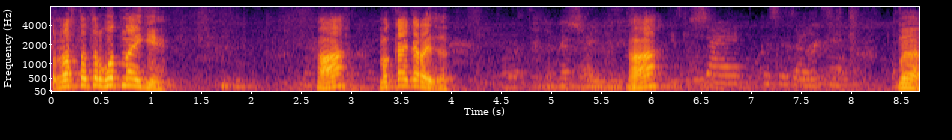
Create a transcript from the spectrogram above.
पण रस्ता तर होत नाही की. हा मग काय करायचं? हा शाळेत कसं जायचं बर.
